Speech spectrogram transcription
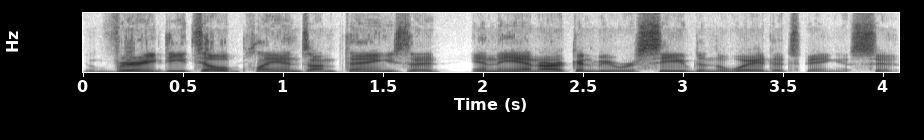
very detailed plans on things that in the end aren't going to be received in the way that's being assumed.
